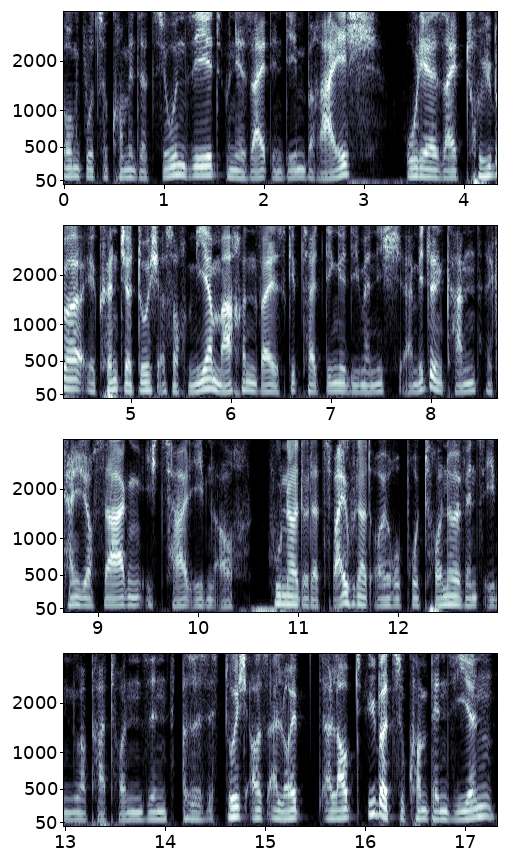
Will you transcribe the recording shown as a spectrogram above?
irgendwo zur Kompensation seht und ihr seid in dem Bereich oder ihr seid drüber, ihr könnt ja durchaus auch mehr machen, weil es gibt halt Dinge, die man nicht ermitteln kann. Da kann ich auch sagen, ich zahle eben auch 100 oder 200 Euro pro Tonne, wenn es eben nur ein paar Tonnen sind. Also es ist durchaus erlaubt, erlaubt über zu kompensieren.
